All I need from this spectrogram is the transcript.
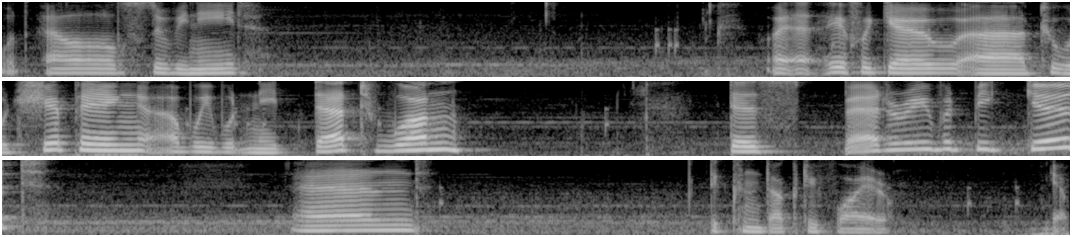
What else do we need? Uh, if we go uh, towards shipping, uh, we would need that one. This battery would be good. And the conductive wire. Yep.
